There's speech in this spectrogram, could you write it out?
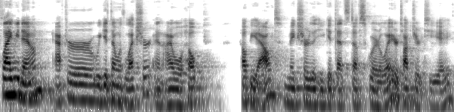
Flag me down after we get done with lecture, and I will help help you out. Make sure that you get that stuff squared away, or talk to your TA.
